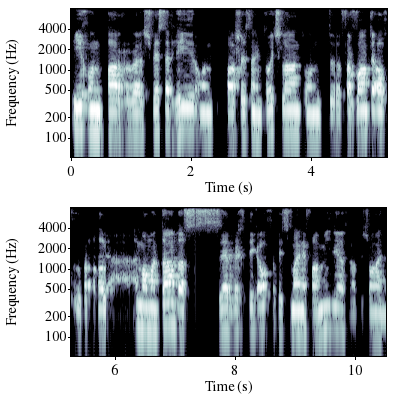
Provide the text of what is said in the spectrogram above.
ich und ein paar äh, Schwestern hier und ein paar Schwestern in Deutschland und äh, Verwandte auch überall. Momentan, das ist sehr wichtig auch, ist meine Familie. Ich habe schon eine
